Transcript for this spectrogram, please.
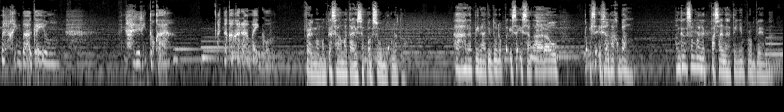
Malaking bagay yung naririto ka at nakakaramay ko. Velma, magkasama tayo sa pagsubok na to. Haharapin natin ito ng paisa-isang araw, paisa-isang hakbang, hanggang sa malagpasan natin yung problema.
